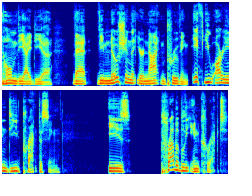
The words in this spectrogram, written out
home the idea that the notion that you're not improving, if you are indeed practicing, is probably incorrect.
